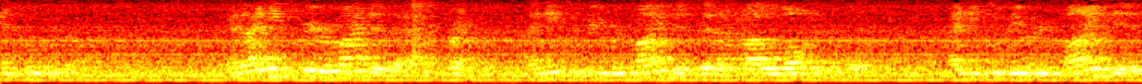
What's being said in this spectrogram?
and who we are. And I need to be reminded of that, frankly. I need to be reminded that I'm not alone in the world I need to be reminded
